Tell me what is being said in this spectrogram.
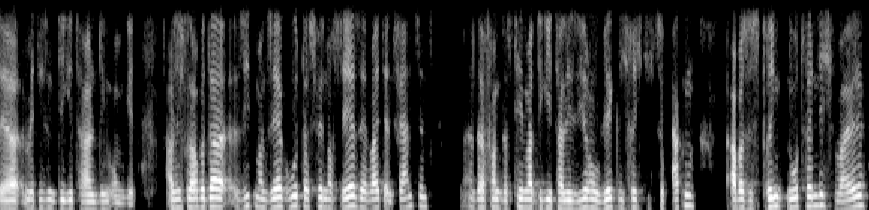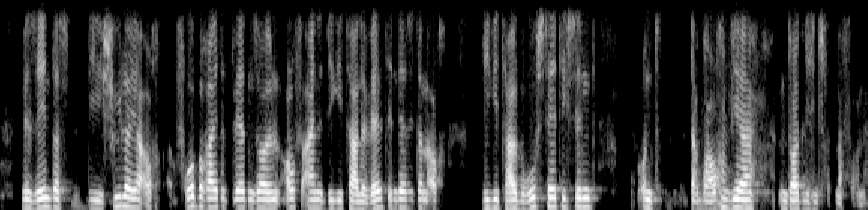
der mit diesem digitalen Ding umgeht. Also ich glaube, da sieht man sehr gut, dass wir noch sehr, sehr weit entfernt sind äh, davon, das Thema Digitalisierung wirklich richtig zu packen. Aber es ist dringend notwendig, weil wir sehen, dass die Schüler ja auch vorbereitet werden sollen auf eine digitale Welt, in der sie dann auch digital berufstätig sind. Und da brauchen wir einen deutlichen Schritt nach vorne.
